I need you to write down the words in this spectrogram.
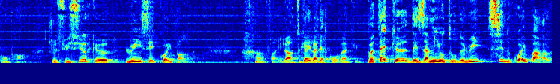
comprendre. Je suis sûr que lui, il sait de quoi il parle. Enfin, il a, en tout cas, il a l'air convaincu. Peut-être que des amis autour de lui savent de quoi il parle.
